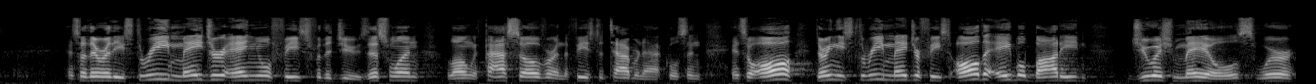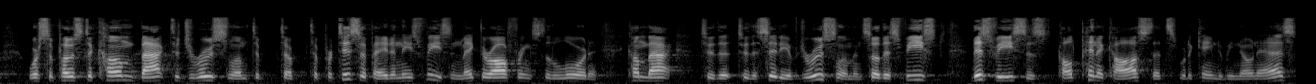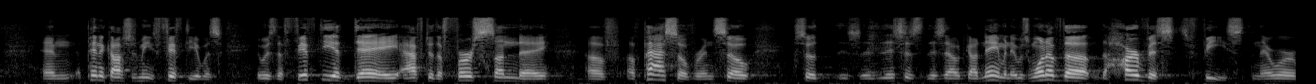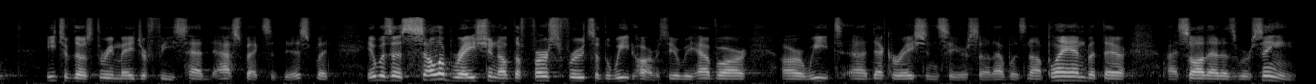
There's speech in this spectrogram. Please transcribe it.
And so there were these three major annual feasts for the Jews. This one, along with Passover and the Feast of Tabernacles. And, and so all, during these three major feasts, all the able-bodied Jewish males were, were supposed to come back to Jerusalem to, to, to participate in these feasts and make their offerings to the Lord and come back to the, to the city of Jerusalem. And so this feast, this feast is called Pentecost. That's what it came to be known as. And Pentecost just means 50. It was, it was the 50th day after the first Sunday of, of Passover. And so, so this, this, is, this is how God named it. It was one of the, the harvest feasts. And there were, each of those three major feasts had aspects of this. But it was a celebration of the first fruits of the wheat harvest. Here we have our, our wheat uh, decorations here. So that was not planned, but there, I saw that as we were singing.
